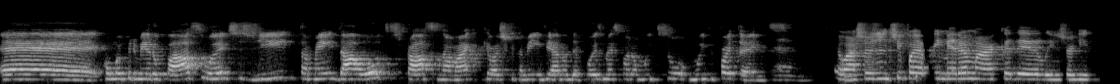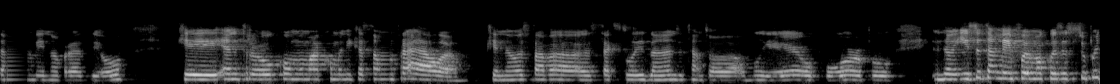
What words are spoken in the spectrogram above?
é, como primeiro passo, antes de também dar outros passos na marca que eu acho que também vieram depois, mas foram muito muito importantes. É. Eu acho que a gente foi a primeira marca de lingerie também no Brasil que entrou como uma comunicação para ela, que não estava sexualizando tanto a mulher, o corpo. Então, isso também foi uma coisa super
